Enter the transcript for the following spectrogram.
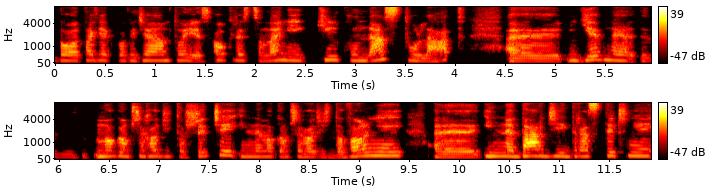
bo tak jak powiedziałam, to jest okres co najmniej kilkunastu lat. E, jedne y, mogą przechodzić to szybciej, inne mogą przechodzić to wolniej, e, inne bardziej drastycznie,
